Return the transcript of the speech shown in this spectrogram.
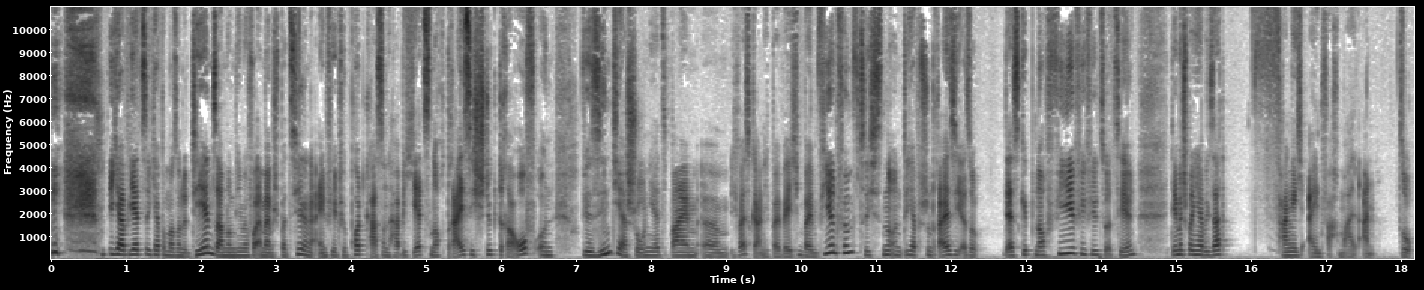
ich habe jetzt, ich habe immer so eine Themensammlung, die mir vor allem beim Spaziergang einfällt für Podcasts und habe ich jetzt noch 30 Stück drauf und wir sind ja schon jetzt beim, ähm, ich weiß gar nicht bei welchem, beim 54. und ich habe schon 30, also es gibt noch viel, viel, viel zu erzählen. Dementsprechend habe ich gesagt, fange ich einfach mal an. So.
